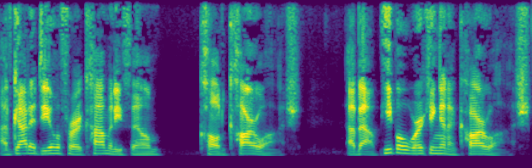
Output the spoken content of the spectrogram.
I've got a deal for a comedy film called Car Wash. about people working in a car wash,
